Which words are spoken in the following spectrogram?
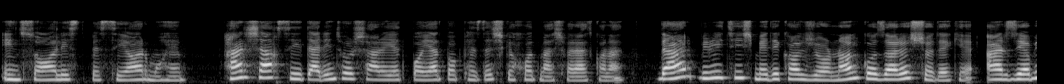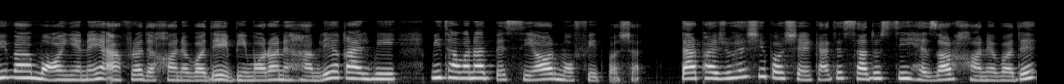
این سوالی است بسیار مهم. هر شخصی در این طور شرایط باید با پزشک خود مشورت کند. در بریتیش مدیکال ژورنال گزارش شده که ارزیابی و معاینه افراد خانواده بیماران حمله قلبی می تواند بسیار مفید باشد. در پژوهشی با شرکت 130 هزار خانواده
